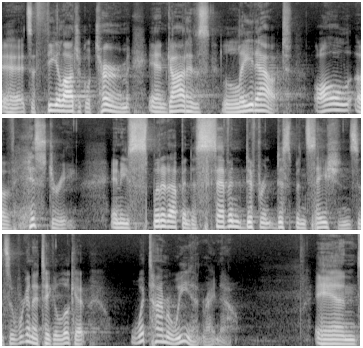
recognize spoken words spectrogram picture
uh, it's a theological term, and God has laid out all of history, and He's split it up into seven different dispensations. And so we're going to take a look at what time are we in right now? And,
